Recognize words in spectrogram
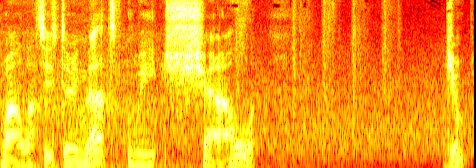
while that is doing that, we shall jump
